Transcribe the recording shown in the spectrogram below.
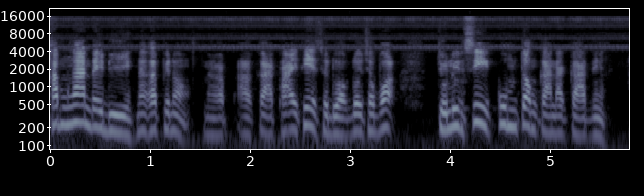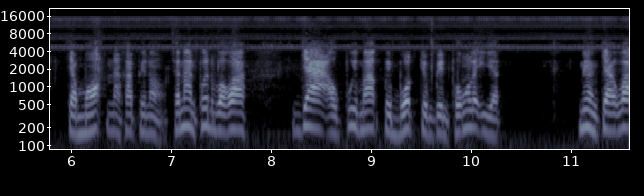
ทำงานได้ดีนะครับพี่น้องนะครับ อากาศถ่ายเทสะดวกโดยเฉพาะจุลินทรีย์กลุ่มต้องการอากาศนี่จะเหมาะนะครับพี่น้องฉะนั้นเพื่อนบอกว่าอย่าเอาปุ๋ยมักไปบดจนเป็นผงละเอียด เนื่องจากว่า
